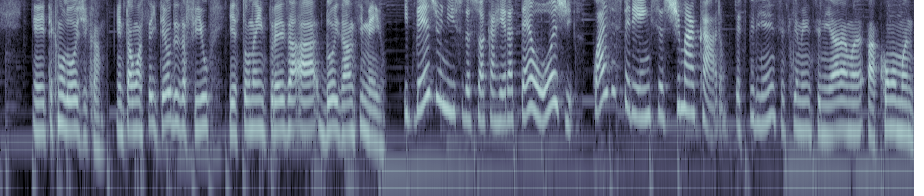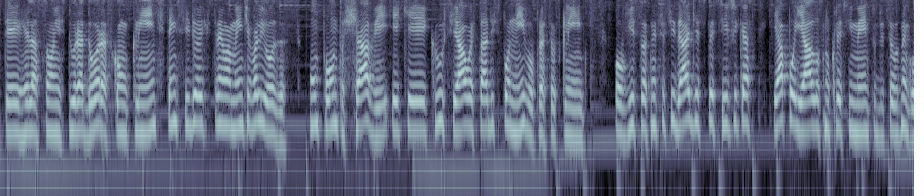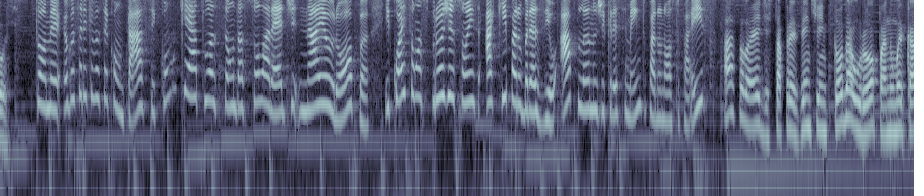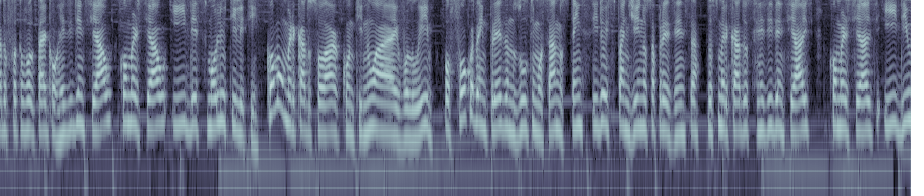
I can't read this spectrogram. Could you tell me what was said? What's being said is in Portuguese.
eh, tecnológica. Então aceitei o desafio e estou na empresa há dois anos e meio. E desde o início da sua carreira até hoje, Quais experiências te marcaram? Experiências que me ensinaram a, a como manter relações duradouras com clientes têm sido extremamente valiosas. Um ponto-chave é que é crucial estar disponível para seus clientes, ouvir suas necessidades específicas e apoiá-los no crescimento de seus negócios. Tomer, eu gostaria que você contasse como que é a atuação da SolarEd na Europa e quais são as projeções aqui para o Brasil. Há planos de crescimento para o nosso país? A SolarEd está presente em toda a Europa no mercado fotovoltaico residencial, comercial e de small utility. Como o mercado solar continua a evoluir, o foco da empresa nos últimos anos tem sido expandir nossa presença nos mercados residenciais, comerciais e de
